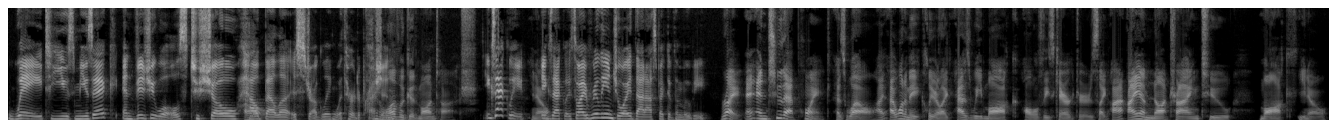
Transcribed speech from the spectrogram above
way to use music and visuals to show how Oh. Bella is struggling with her depression. I love a good montage. exactly. You know? Exactly. So I really enjoyed that aspect of the movie. Right. And, and to that point as well, I, I want to make it clear like, as we mock all of these characters, like, I, I am not trying to mock, you know,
